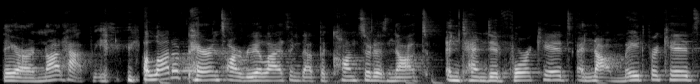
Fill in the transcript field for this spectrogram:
they are not happy. a lot of parents are realizing that the concert is not intended for kids and not made for kids,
